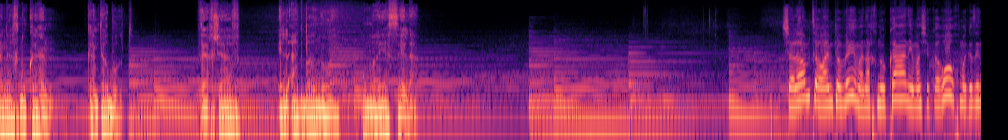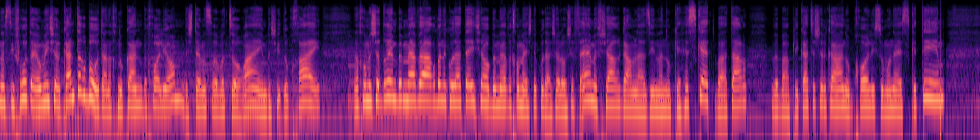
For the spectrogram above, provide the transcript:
אנחנו כאן, כאן תרבות. ועכשיו, אלעד ברנועי ומאיה סלע. שלום, צהריים טובים, אנחנו כאן עם מה שכרוך, מגזין הספרות היומי של כאן תרבות. אנחנו כאן בכל יום, ב-12 בצהריים, בשידור חי. אנחנו משדרים ב-104.9 או ב-105.3 FM, אפשר גם להאזין לנו כהסכת באתר ובאפליקציה של כאן ובכל יישומוני הסכתים.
